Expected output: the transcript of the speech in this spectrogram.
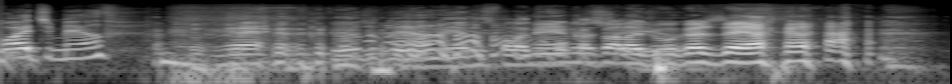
pode menos, É, tudo menos. Menos falar de menos boca falar de boca cheia.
